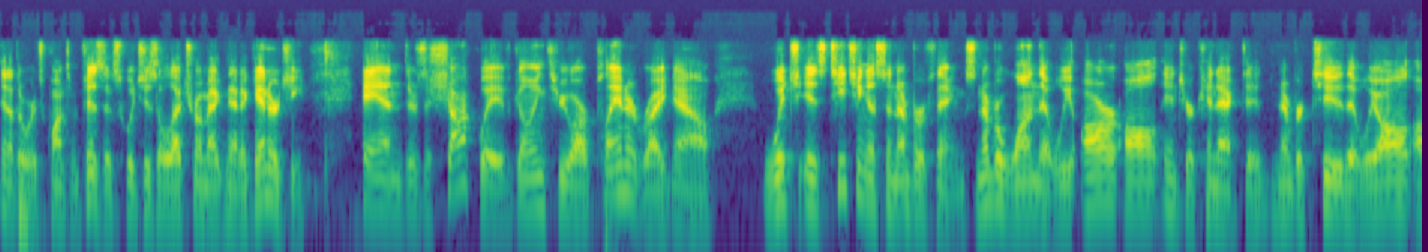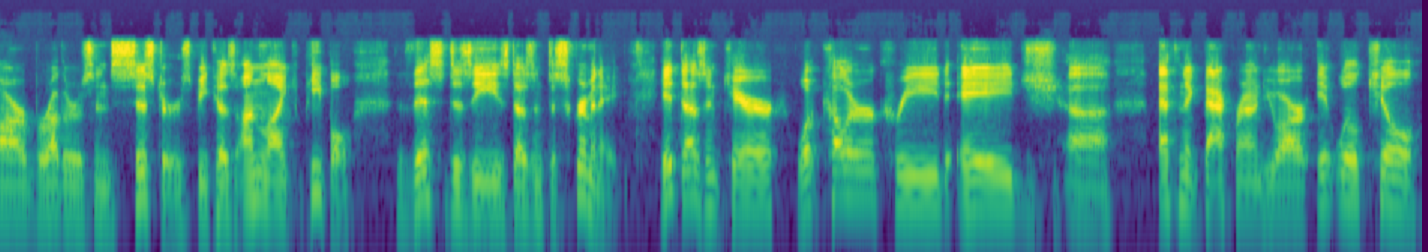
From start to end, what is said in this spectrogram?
In other words, quantum physics, which is electromagnetic energy. And there's a shock wave going through our planet right now which is teaching us a number of things. Number one, that we are all interconnected. Number two, that we all are brothers and sisters, because unlike people, this disease doesn't discriminate. It doesn't care what color, creed, age, uh, ethnic background you are, it will kill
